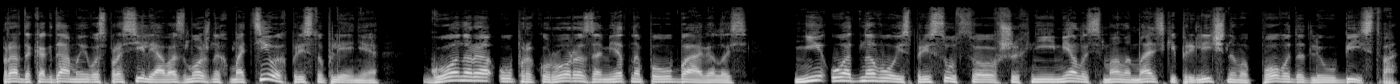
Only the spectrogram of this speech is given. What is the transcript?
Правда, когда мы его спросили о возможных мотивах преступления, гонора у прокурора заметно поубавилось. Ни у одного из присутствовавших не имелось маломальски приличного повода для убийства,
